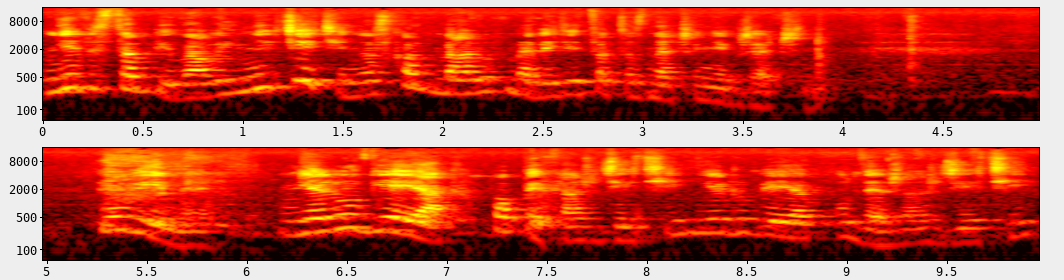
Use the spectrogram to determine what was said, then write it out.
nie wystąpiła u innych dzieci. No skąd maluch ma wiedzieć, co to znaczy niegrzeczny? Mówimy, nie lubię jak popychasz dzieci, nie lubię jak uderzasz dzieci,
